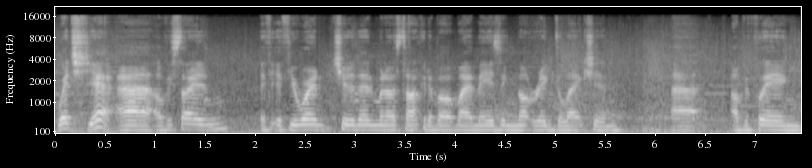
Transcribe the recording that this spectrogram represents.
Which, yeah, uh, I'll be starting if, if you weren't tuning in when I was talking about my amazing not rigged election, uh, I'll be playing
